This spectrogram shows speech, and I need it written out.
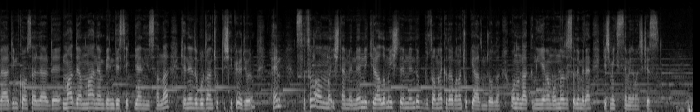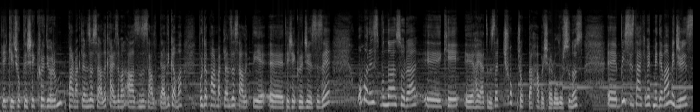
verdiğim konserlerde madden manen beni destekleyen insanlar. Kendilerine de buradan çok teşekkür ediyorum. Hem satın alma işlemlerinde hem de kiralama işlemlerinde bu zamana kadar bana çok yardımcı oldular. Onun da hakkını yemem. Onları da söylemeden geçmek istemedim açıkçası. Peki çok teşekkür ediyorum. Parmaklarınıza sağlık. Her zaman ağzınıza sağlık derdik ama burada parmaklarınıza sağlık diye e, teşekkür edeceğiz size. Umarız bundan sonra e, ki e, hayatınızda çok çok daha başarılı olursunuz. E, biz sizi takip etmeye devam edeceğiz.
